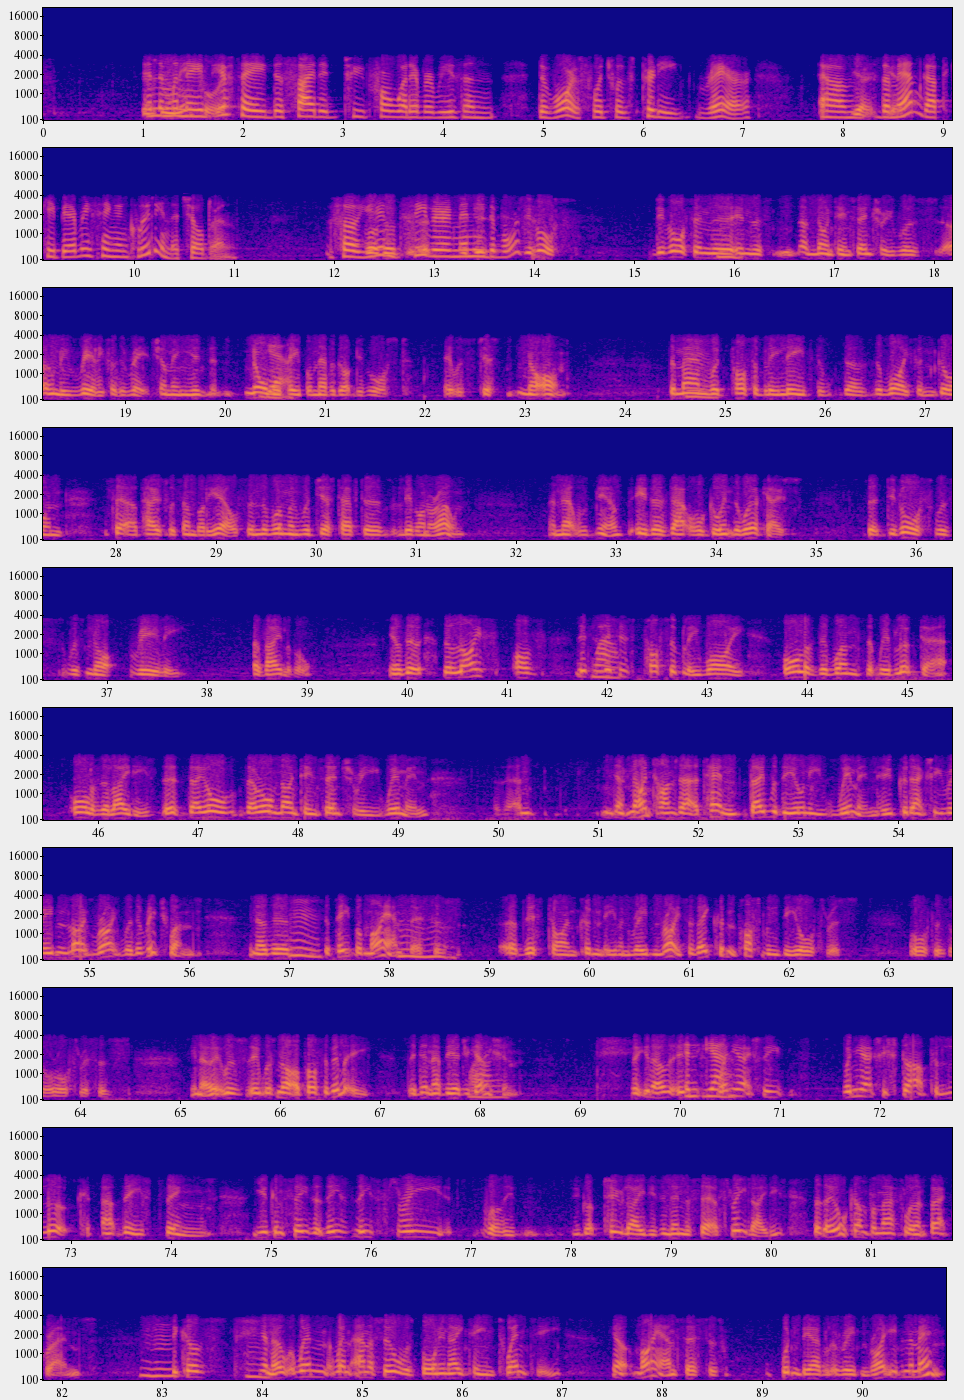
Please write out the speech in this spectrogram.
There And then no when they, if they decided to, for whatever reason, divorce, which was pretty rare, um, Yes, the yes. man got to keep everything, including the children. So you Well, didn't see the- very many the divorces. Divorce. Divorce in the Mm. in the uh, 19th century was only really for the rich. I mean, you, normal Yeah. people never got divorced. It was just not on. The man Mm. would possibly leave the, the the wife and go and set up house with somebody else, and the woman would just have to live on her own. And that would, you know, either that or go into the workhouse. But divorce was was not really available. You know, the the life of this Wow. this is possibly why all of the ones that we've looked at, all of the ladies, they, they all they're all 19th century women, and nine times out of ten they were the only women who could actually read and write were the rich ones. You know, the Mm. the people my ancestors at this time couldn't even read and write, so they couldn't possibly be authors, authors or authoresses. You know, it was it was not a possibility. They didn't have the education. But you know, it, yeah. when you actually when you actually start to look at these things, you can see that these these three well, you- you've got two ladies and then the set of three ladies, but they all come from affluent backgrounds hmm because Mm. you know when when Anna Sewell was born in 1820, you know my ancestors wouldn't be able to read and write, even the men.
